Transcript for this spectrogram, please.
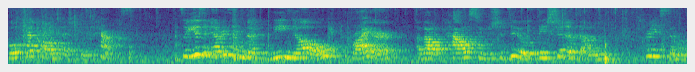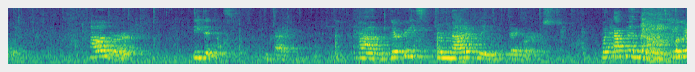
Both had college educated parents. So using everything that we know prior about how students should do, they should have done pretty similarly. However, they didn't, okay? um, their fates dramatically diverged. What happened, um, Taylor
